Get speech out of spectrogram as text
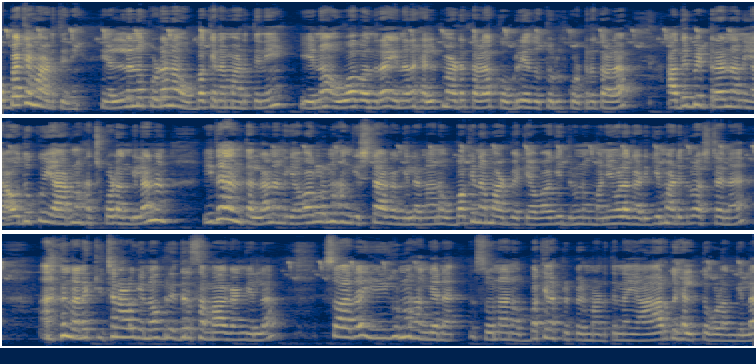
ಒಬ್ಬಕ್ಕೆ ಮಾಡ್ತೀನಿ. ಎಲ್ಲನೂ ಕೂಡ ನಾನು ಒಬ್ಬಕ್ಕೆನ ಮಾಡ್ತೀನಿ. ಏನೋ ಅವ್ವ ಬಂದ್ರೆ ಏನಾರು ಹೆಲ್ಪ್ ಮಾಡಿರ್ತಾಳೆ ಕೊಬ್ಬರಿ ಅದು ತುರಿದು ಕೊಟ್ಟಿರ್ತಾಳೆ. ಅದು ಬಿಟ್ಟರೆ ನಾನು ಯಾವುದಕ್ಕೂ ಯಾರನ್ನೂ ಹಚ್ಕೊಳ್ಳೋಂಗಿಲ್ಲ ನಾನು ಇದೆ ಅಂತಲ್ಲ, ನನಗೆ ಯಾವಾಗ್ಲೂ ಹಂಗೆ ಇಷ್ಟ ಆಗಂಗಿಲ್ಲ. ನಾನು ಒಬ್ಬಕ್ಕೆನ ಮಾಡಬೇಕು ಯಾವಾಗಿದ್ರು ಮನೆಯೊಳಗೆ ಅಡುಗೆ ಮಾಡಿದ್ರು ಅಷ್ಟೇ ನನಗೆ ಕಿಚನ್ ಒಳಗೆ ಇನ್ನೊಬ್ರು ಇದ್ರೆ ಸಮ ಆಗಂಗಿಲ್ಲ. ಸೊ ಅದು ಈಗೂ ಹಾಗೇನೆ. ಸೊ ನಾನು ಒಬ್ಬಕ್ಕಿನ ಪ್ರಿಪೇರ್ ಮಾಡ್ತೀನಿ. ನಾನು ಯಾರ್ದು ಹೆಲ್ಪ್ ತೊಗೊಳಂಗಿಲ್ಲ.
